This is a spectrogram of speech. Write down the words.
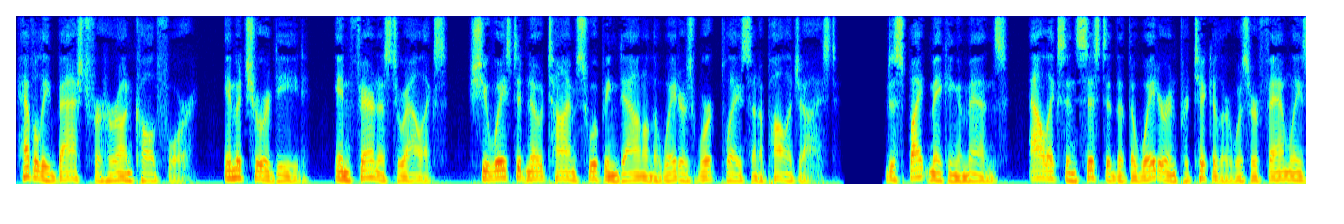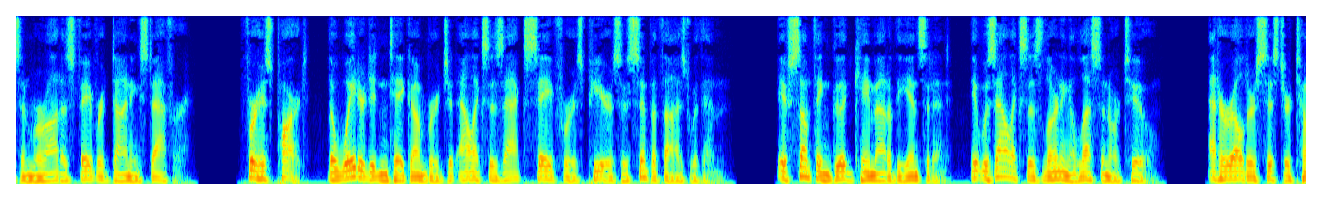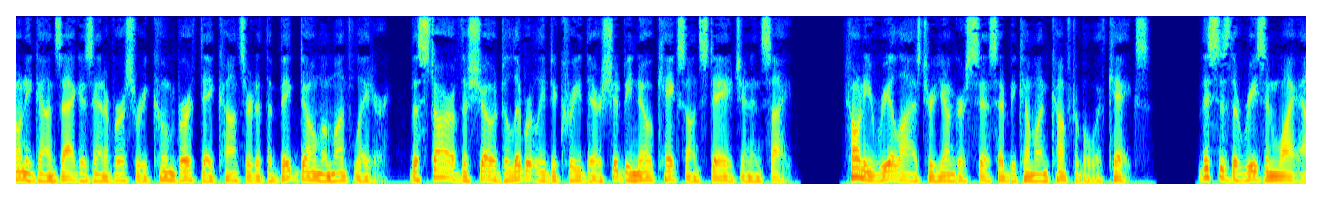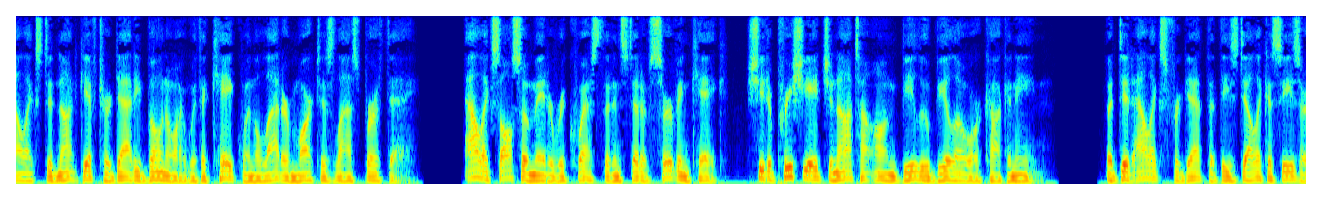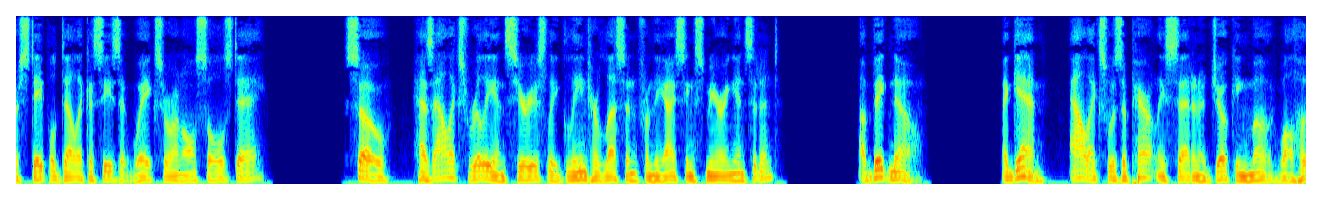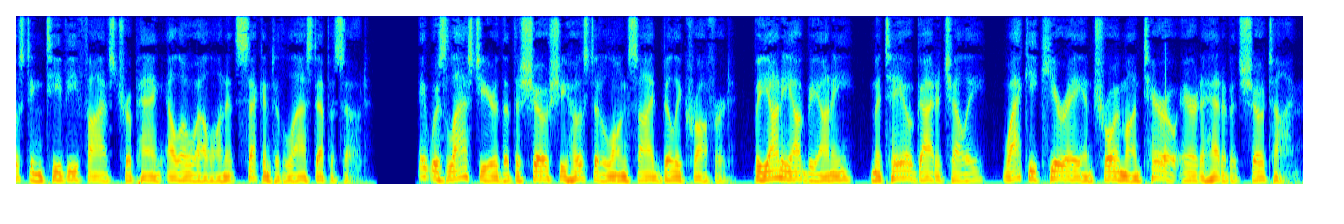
Heavily bashed for her uncalled for, immature deed, in fairness to Alex, she wasted no time swooping down on the waiter's workplace and apologized. Despite making amends, Alex insisted that the waiter in particular was her family's and Morada's favorite dining staffer. For his part, the waiter didn't take umbrage at Alex's acts save for his peers who sympathized with him. If something good came out of the incident, it was Alex's learning a lesson or two. At her elder sister Toni Gonzaga's anniversary cum birthday concert at the Big Dome a month later, the star of the show deliberately decreed there should be no cakes on stage and in sight. Toni realized her younger sis had become uncomfortable with cakes. This is the reason why Alex did not gift her daddy Bonoy with a cake when the latter marked his last birthday. Alex also made a request that instead of serving cake, she'd appreciate ginataang bilo-bilo or Kakanin. But did Alex forget that these delicacies are staple delicacies at wakes or on All Souls Day? So, has Alex really and seriously gleaned her lesson from the icing smearing incident? A big no. Again, Alex was apparently set in a joking mode while hosting TV5's Tropang LOL on its second to the last episode. It was last year that the show she hosted alongside Billy Crawford, Bayani Agbayani, Matteo Guidicelli, Wacky Kiray, and Troy Montero aired ahead of its showtime.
